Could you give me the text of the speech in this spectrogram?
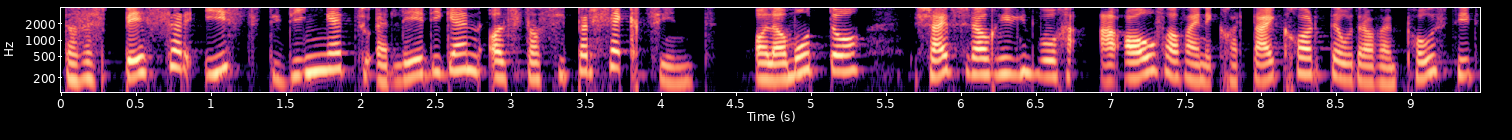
dass es besser ist, die Dinge zu erledigen, als dass sie perfekt sind. A la Motto, schreibst du auch irgendwo auf, auf eine Karteikarte oder auf ein Post-it,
